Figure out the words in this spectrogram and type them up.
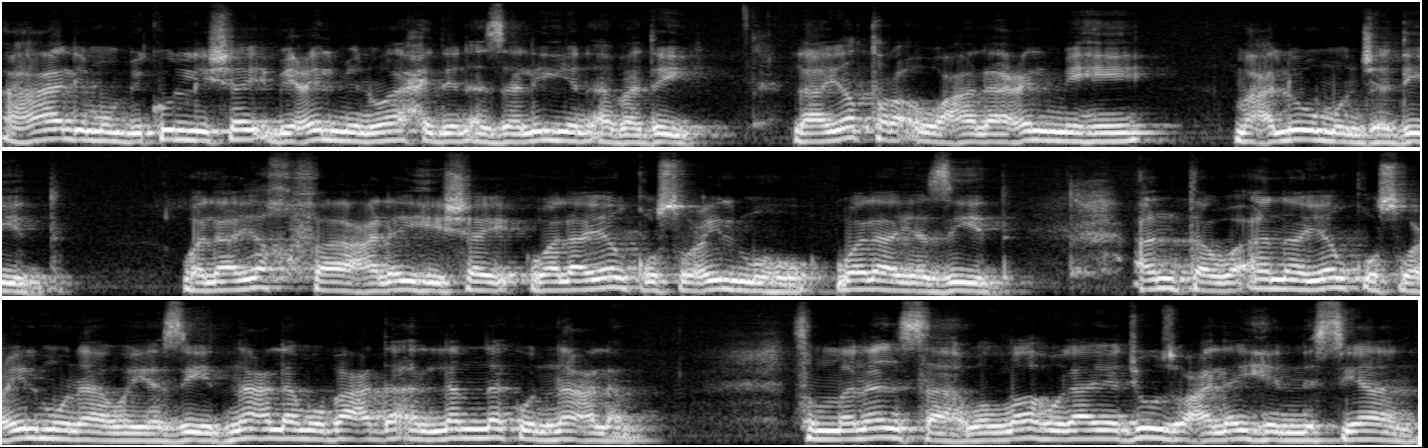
عالم بكل شيء بعلم واحد أزلي أبدي. لا يطرأ على علمه معلوم جديد. ولا يخفى عليه شيء ولا ينقص علمه ولا يزيد. أنت وأنا ينقص علمنا ويزيد. نعلم بعد أن لم نكن نعلم. ثم ننسى والله لا يجوز عليه النسيان.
